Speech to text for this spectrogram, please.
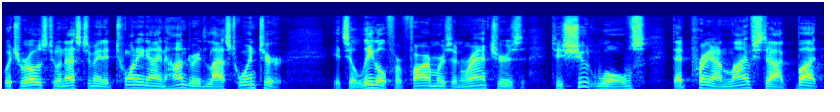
which rose to an estimated 2,900 last winter. It's illegal for farmers and ranchers to shoot wolves that prey on livestock, but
